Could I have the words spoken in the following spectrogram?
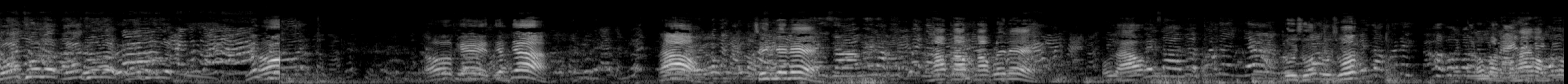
nói thua luôn, nói thua luôn, nói thua luôn. Rồi. ok tiếp nhá nào trinh lên đi ngọc ngọc ngọc lên đi cô giáo Bây giờ mới quyết định nhá. lùi xuống lùi xuống Còn- còn hai vòng nữa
